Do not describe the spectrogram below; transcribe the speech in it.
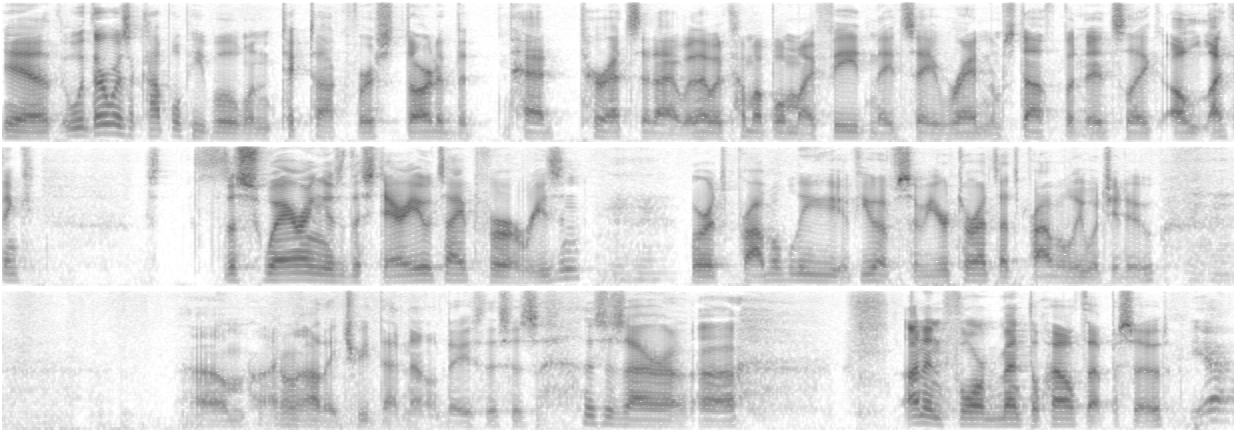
Yeah, well, there was a couple people when TikTok first started that had Tourette's that I that would come up on my feed and they'd say random stuff, but it's like I think the swearing is the stereotype for a reason, where it's probably if you have severe Tourette's, that's probably what you do. Um, I don't know how they treat that nowadays. This is this is our uh, uninformed mental health episode. Yeah.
